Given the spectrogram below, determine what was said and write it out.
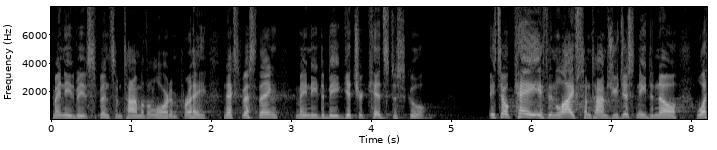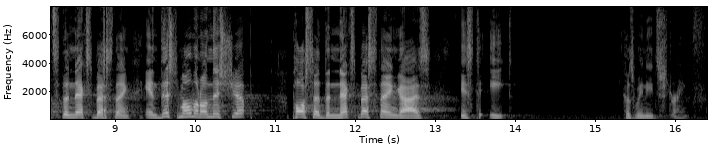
might need to be spend some time with the Lord and pray. Next best thing may need to be get your kids to school. It's okay if in life sometimes you just need to know what's the next best thing. In this moment on this ship, Paul said the next best thing, guys, is to eat because we need strength.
